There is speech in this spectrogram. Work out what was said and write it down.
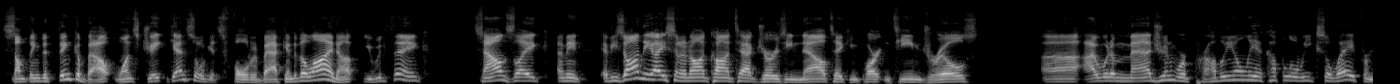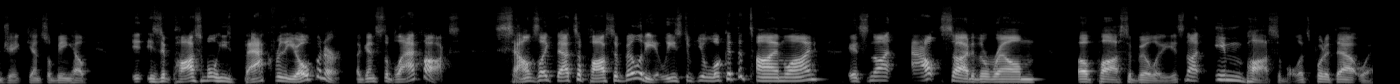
something to think about once Jake Guentzel gets folded back into the lineup. You would think, sounds like, I mean, if he's on the ice in a non contact jersey now taking part in team drills, uh, I would imagine we're probably only a couple of weeks away from Jake Guentzel being healthy is it possible he's back for the opener against the Blackhawks? Sounds like that's a possibility. At least if you look at the timeline, it's not outside of the realm of possibility. It's not impossible. Let's put it that way.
